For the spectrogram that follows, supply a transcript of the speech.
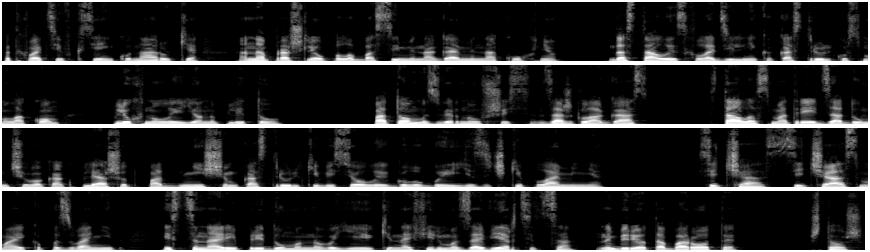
Подхватив Ксеньку на руки, она прошлепала босыми ногами на кухню, достала из холодильника кастрюльку с молоком, плюхнула ее на плиту. Потом, извернувшись, зажгла газ, стала смотреть задумчиво, как пляшут под днищем кастрюльки веселые голубые язычки пламени. Сейчас, сейчас Майка позвонит, и сценарий придуманного ею кинофильма завертится, наберет обороты. Что ж,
